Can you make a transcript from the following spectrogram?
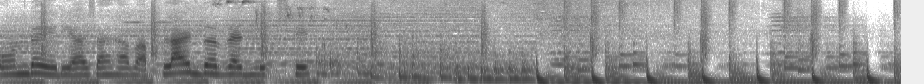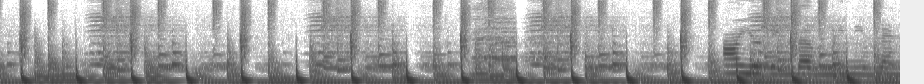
on the areas I have applied the red lipstick. Now using the mini blender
